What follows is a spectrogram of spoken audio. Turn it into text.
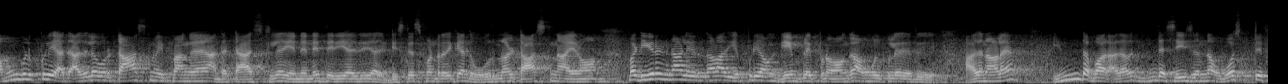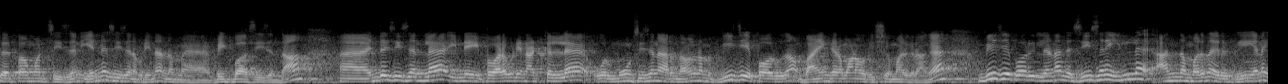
அவங்களுக்குள்ளே அது அதில் ஒரு டாஸ்க்னு வைப்பாங்க. அந்த டாஸ்கில் என்னென்னே தெரியாது. அதை டிஸ்கஸ் பண்ணுறதுக்கே அந்த ஒரு நாள் டாஸ்க்னு ஆயிரும். பட் இரண்டு நாள் இருந்தாலும் அது எப்படி அவங்க கேம் ப்ளே பண்ணுவாங்க அவங்களுக்குள்ளே இது. அதனால் இந்த பார் அதாவது இந்த சீசன் தான் ஒஸ்ட்டு பெர்ஃபார்மன்ஸ் சீசன் என்ன சீசன் அப்படின்னா நம்ம பிக் பாஸ் சீசன் தான். இந்த சீசனில் இன்னை இப்போ வரக்கூடிய நாட்களில் ஒரு மூணு சீசனாக இருந்தாலும் நம்ம விஜே பவர் தான் பயங்கரமான ஒரு விஷயமா இருக்கிறாங்க. விஜே பவர் இல்லைன்னா அந்த சீசனே இல்லை அந்த மாதிரி தான் இருக்குது ஏன்னா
